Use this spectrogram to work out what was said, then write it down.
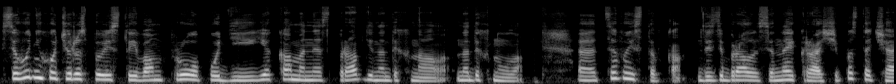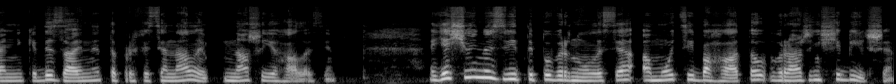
Сьогодні хочу розповісти вам про подію, яка мене справді надихнула. Е, Це виставка, де зібралися найкращі постачальники, дизайни та професіонали нашої галузі. Я щойно звідти повернулася, емоцій багато, вражень ще більше.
